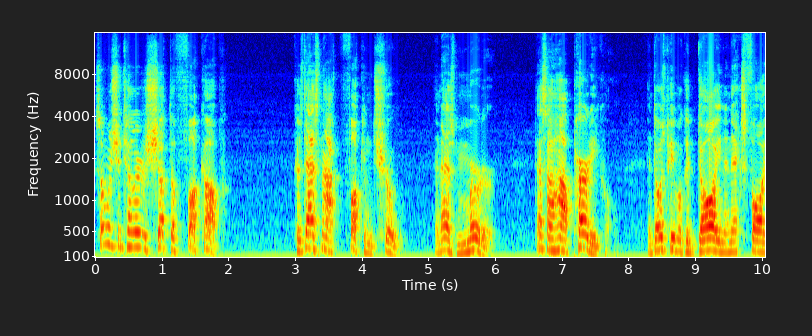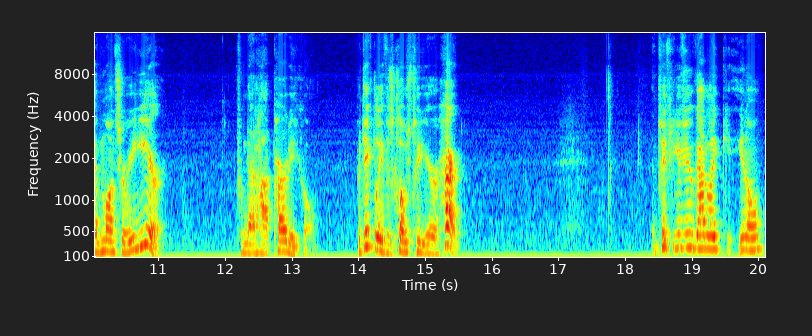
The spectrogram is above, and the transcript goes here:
someone should tell her to shut the fuck up. Because that's not fucking true. And that's murder. That's a hot particle. And those people could die in the next five months or a year from that hot particle particularly if it's close to your heart. If you've got like, you know,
